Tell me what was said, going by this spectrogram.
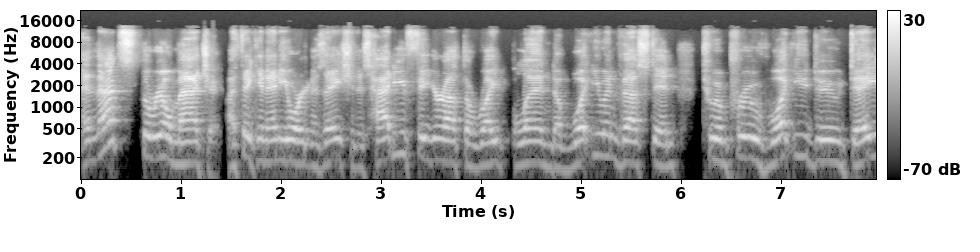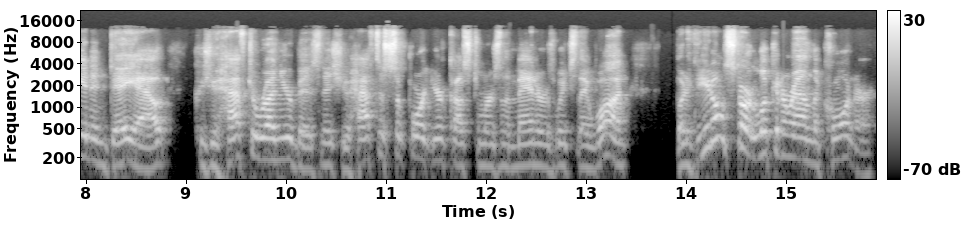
And that's the real magic, I think, in any organization is how do you figure out the right blend of what you invest in to improve what you do day in and day out? Because you have to run your business, you have to support your customers in the manner in which they want. But if you don't start looking around the corner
